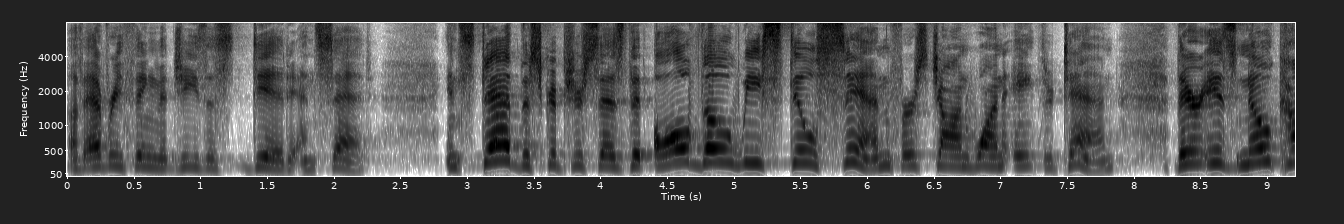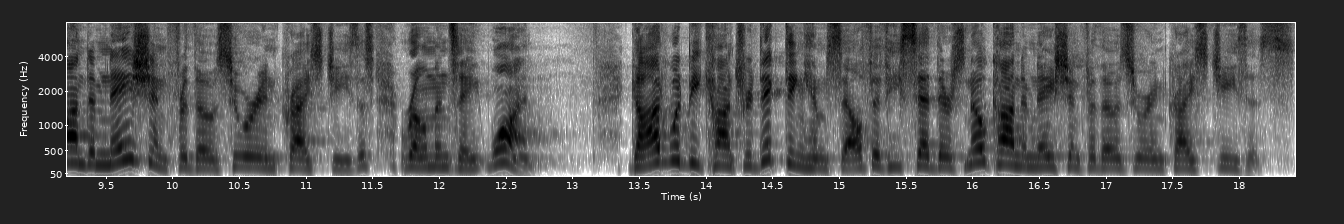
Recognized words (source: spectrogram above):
of everything that Jesus did and said. Instead, the scripture says that although we still sin, 1 John 1 8 through 10, there is no condemnation for those who are in Christ Jesus, Romans 8 1. God would be contradicting himself if he said there's no condemnation for those who are in Christ Jesus,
